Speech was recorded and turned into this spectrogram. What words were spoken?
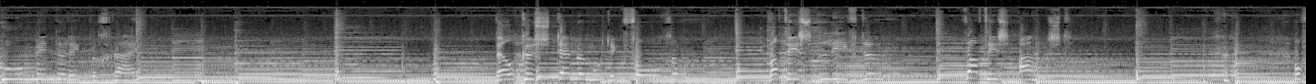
hoe minder ik begrijp. Welke stemmen moet ik volgen? Wat is liefde? Wat is angst? Of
